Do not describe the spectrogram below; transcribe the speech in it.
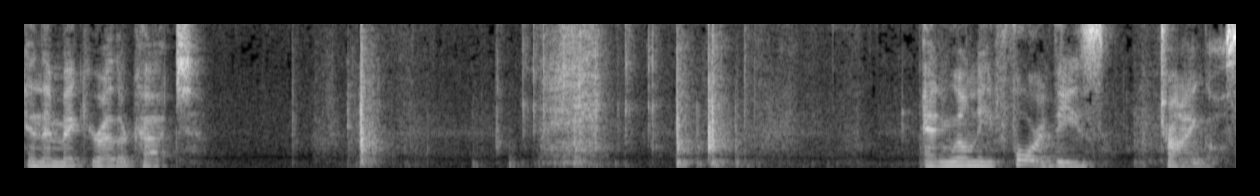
and then make your other cut. And we'll need four of these triangles.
